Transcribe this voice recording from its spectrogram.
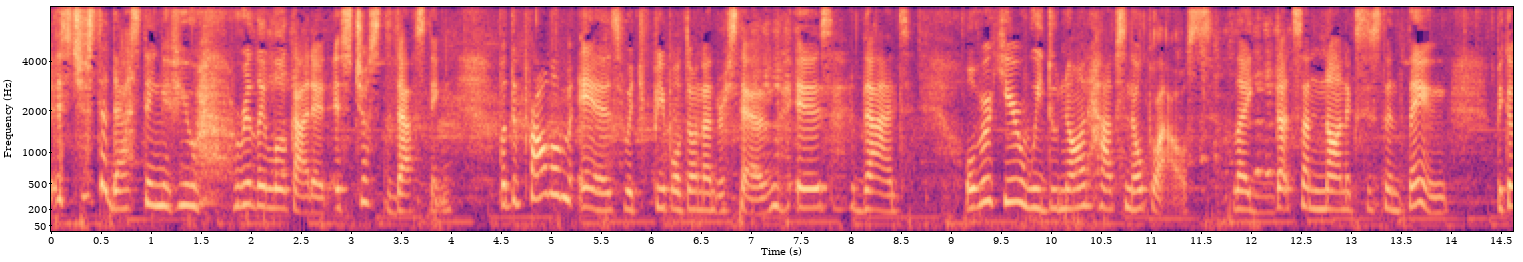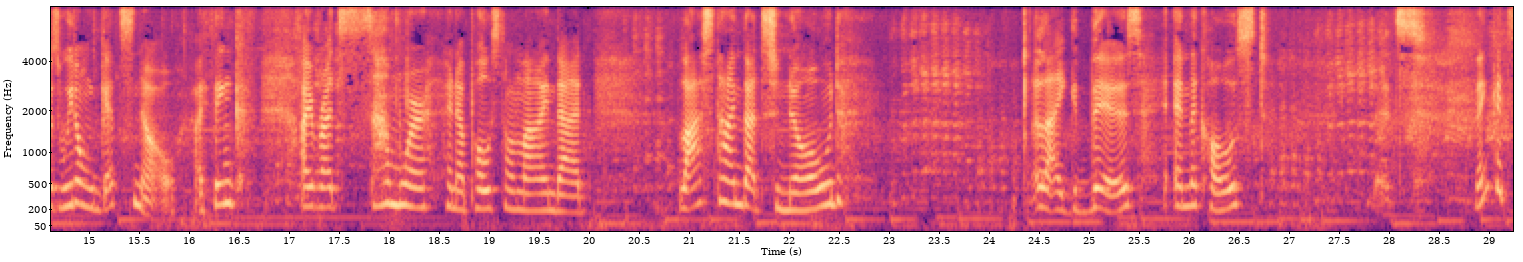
it's just a dusting if you really look at it. It's just a dusting. But the problem is, which people don't understand, is that over here we do not have snowplows. Like that's a non-existent thing because we don't get snow. I think I read somewhere in a post online that last time that snowed like this in the coast, it's I think it's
